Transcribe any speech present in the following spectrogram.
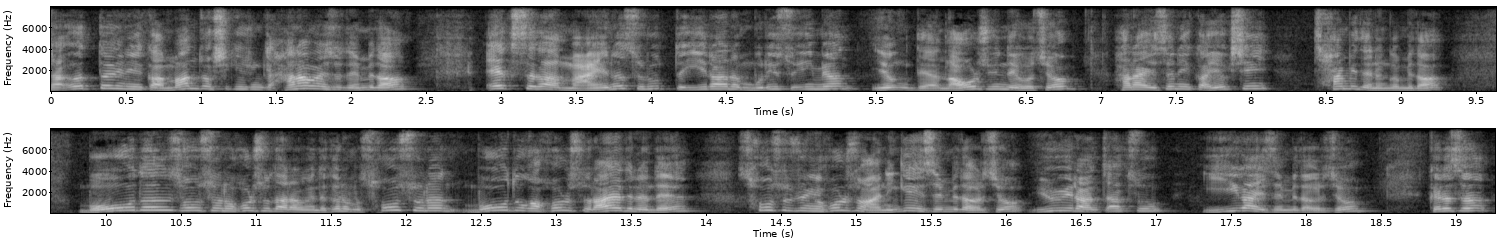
자, 어떤이니까 만족시켜 주는 게 하나만 있어도 됩니다. x가 마이너스 루트 2라는 무리수이면 0 돼, 나올 수 있네요. 그렇죠? 하나 있으니까 역시 참이 되는 겁니다. 모든 소수는 홀수다라고 했는데 그러면 소수는 모두가 홀수라야 되는데 소수 중에 홀수 아닌 게 있습니다. 그렇죠? 유일한 짝수 2가 있습니다. 그렇죠? 그래서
